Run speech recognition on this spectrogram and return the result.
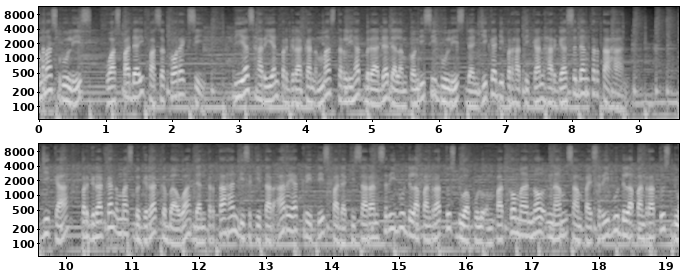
Emas bullish, waspadai fase koreksi. Bias harian pergerakan emas terlihat berada dalam kondisi bullish dan jika diperhatikan harga sedang tertahan. Jika pergerakan emas bergerak ke bawah dan tertahan di sekitar area kritis pada kisaran 1824,06 sampai 1820,87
